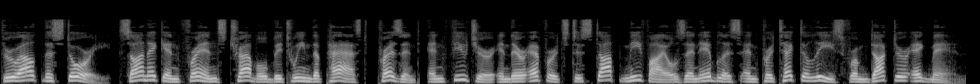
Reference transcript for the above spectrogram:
Throughout the story, Sonic and friends travel between the past, present, and future in their efforts to stop Mephiles and Iblis and protect Elise from Dr. Eggman.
